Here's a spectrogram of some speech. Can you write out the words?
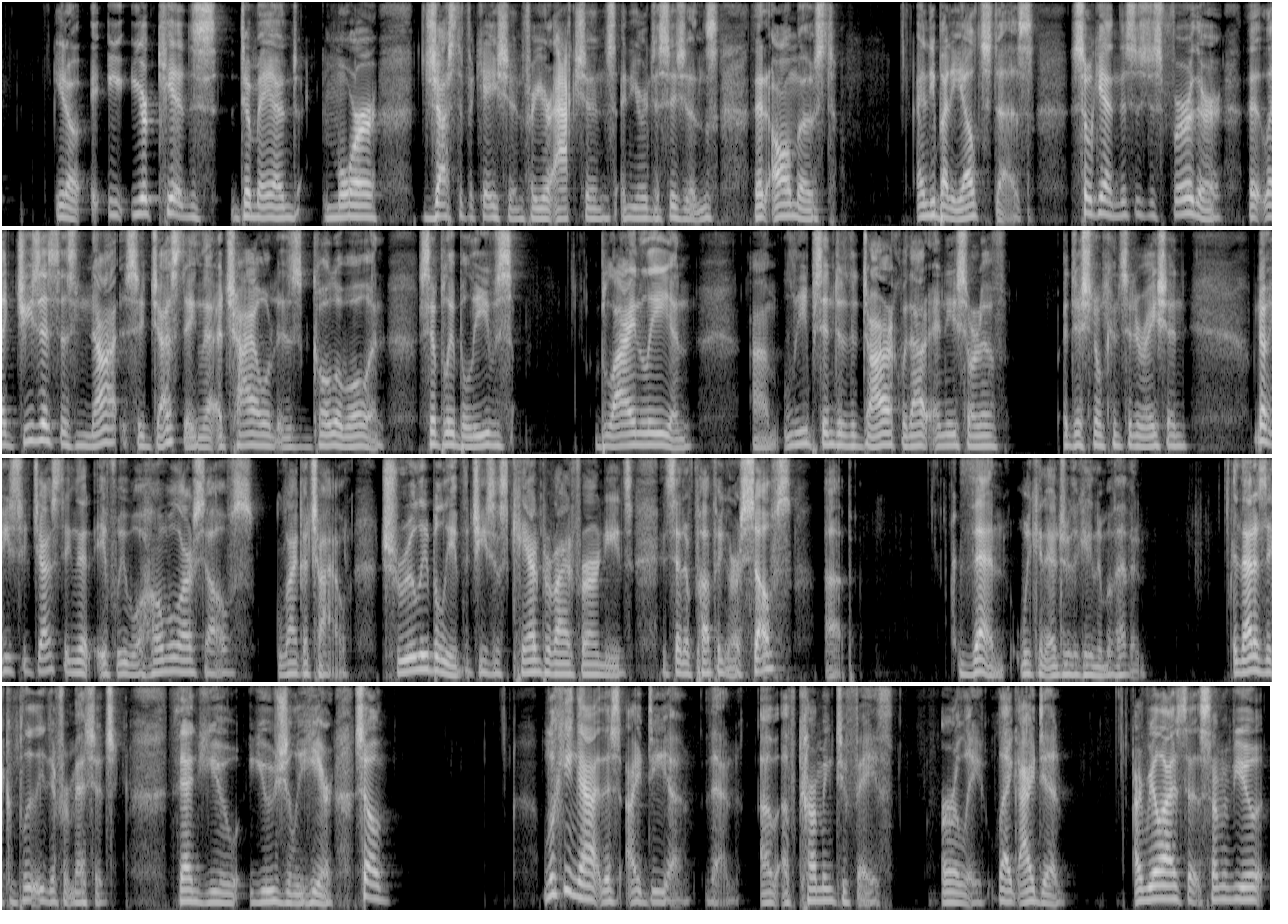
you know, your kids demand more justification for your actions and your decisions than almost anybody else does. So again, this is just further that like Jesus is not suggesting that a child is gullible and simply believes blindly and um, leaps into the dark without any sort of additional consideration. No, he's suggesting that if we will humble ourselves like a child, truly believe that Jesus can provide for our needs instead of puffing ourselves up, then we can enter the kingdom of heaven. And that is a completely different message than you usually hear. So, looking at this idea then of, of coming to faith early, like I did, I realized that some of you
